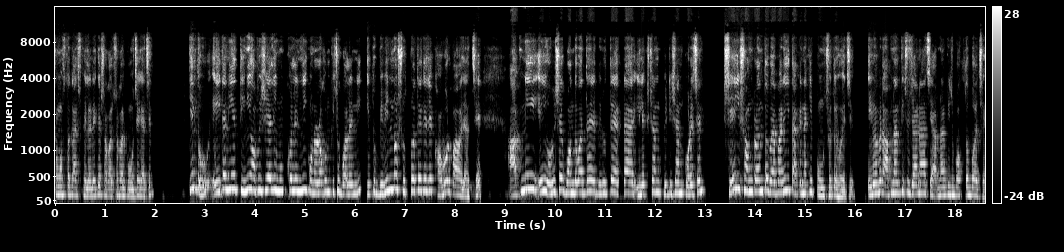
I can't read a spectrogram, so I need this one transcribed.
সমস্ত কাজ ফেলে রেখে সকাল সকাল পৌঁছে গেছেন। কিন্তু এইটা নিয়ে তিনি অফিসিয়ালি মুখ খোলেননি কোনো রকম কিছু বলেননি। কিন্তু বিভিন্ন সূত্র থেকে যে খবর পাওয়া যাচ্ছে আপনি এই অভিষেক বন্দ্যোপাধ্যায়ের বিরুদ্ধে একটা ইলেকশন পিটিশন করেছেন, সেই সংক্রান্ত ব্যাপারেই তাকে নাকি পৌঁছতে হয়েছে। এই ব্যাপারে আপনার কিছু জানা আছে? আপনার কিছু বক্তব্য আছে?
